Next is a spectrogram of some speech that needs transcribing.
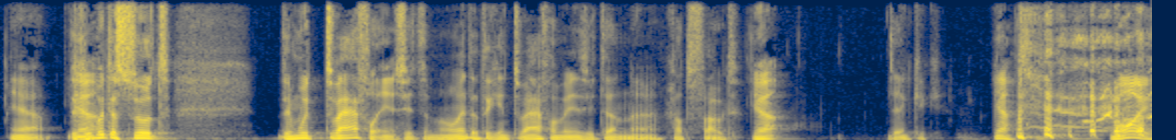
Ja. Dus Ja. er moet een soort, er moet twijfel in zitten. Op het moment dat er geen twijfel meer in zit, dan eh, gaat het fout, Ja, denk ik. ja. mooi.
